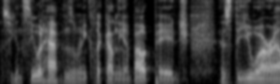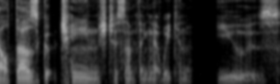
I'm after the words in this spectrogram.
So you can see what happens when we click on the about page is the URL does change to something that we can use.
